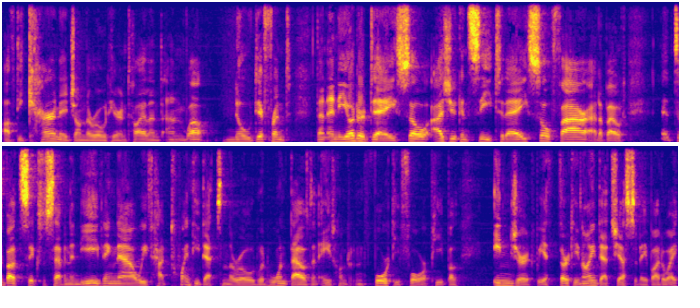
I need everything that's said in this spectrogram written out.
of the carnage on the road here in Thailand, and well, no different than any other day. So, as you can see today, so far at about it's about six or seven in the evening now, we've had 20 deaths on the road with 1,844 people injured. We had 39 deaths yesterday, by the way,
